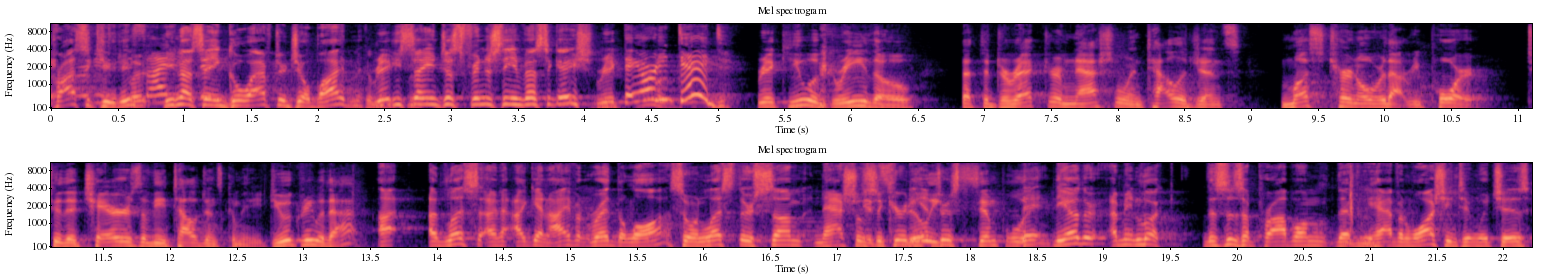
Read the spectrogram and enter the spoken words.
prosecute already it. He's not saying go after Joe Biden. Rick- he's saying just finish the investigation. they already did. Rick, you agree, though, that the director of national intelligence must turn over that report to the chairs of the intelligence committee. Do you agree with that? Uh, unless, again, I haven't read the law, so unless there's some national It's security really interest, simple The, and- the other, I mean, look, this is a problem that we mm. have in Washington, which is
